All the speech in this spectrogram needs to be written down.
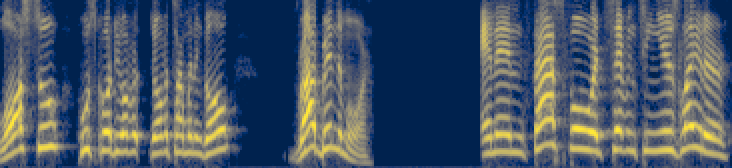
lost to, who scored the, over, the overtime winning goal? Rod Brind'Amour. And then fast forward 17 years later,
